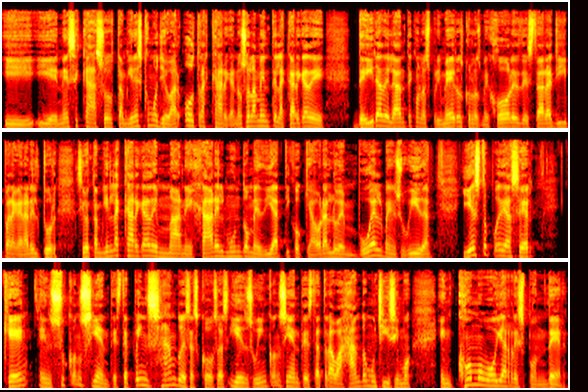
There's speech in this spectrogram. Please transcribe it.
Y, y, en ese caso también es como llevar otra carga, no solamente la carga de, de ir adelante con los primeros, con los mejores, de estar allí para ganar el tour, sino también la carga de manejar el mundo mediático que ahora lo envuelve en su vida. Y esto puede hacer que en su consciente esté pensando esas cosas y en su inconsciente está trabajando muchísimo en cómo voy a responder,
